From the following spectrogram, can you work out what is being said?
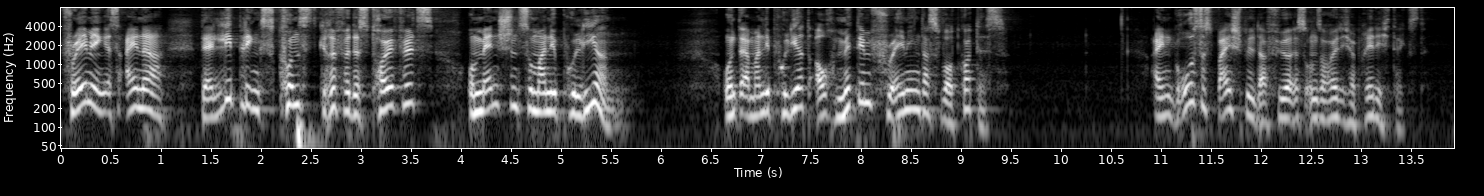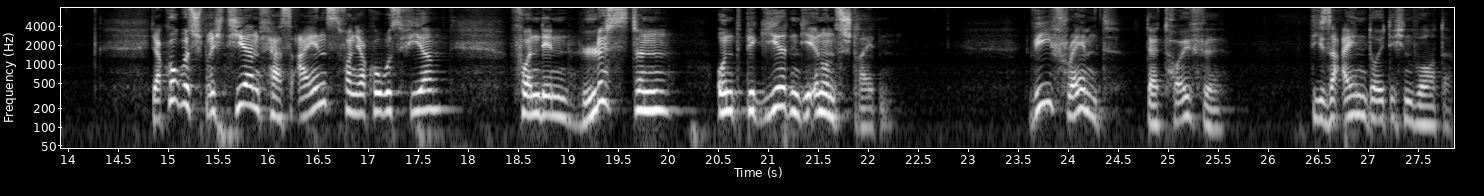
Framing ist einer der Lieblingskunstgriffe des Teufels, um Menschen zu manipulieren. Und er manipuliert auch mit dem Framing das Wort Gottes. Ein großes Beispiel dafür ist unser heutiger Predigtext. Jakobus spricht hier in Vers 1 von Jakobus 4 von den Lüsten und Begierden, die in uns streiten. Wie framet der Teufel diese eindeutigen Worte?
